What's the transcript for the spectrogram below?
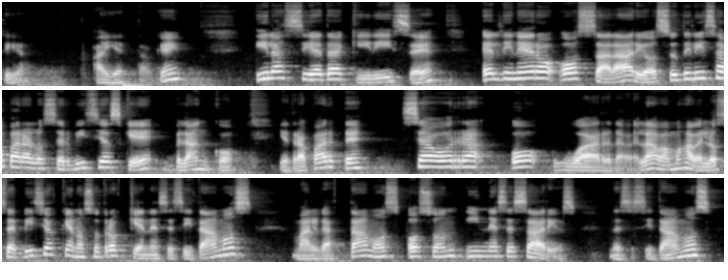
Tía. Ahí está, ¿ok? Y la 7 aquí dice, el dinero o salario se utiliza para los servicios que blanco y otra parte se ahorra o guarda, ¿verdad? Vamos a ver los servicios que nosotros que necesitamos, malgastamos o son innecesarios necesitamos,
